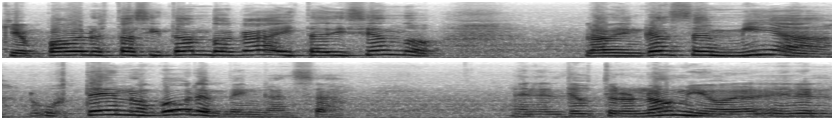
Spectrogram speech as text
que Pablo está citando acá y está diciendo, la venganza es mía, ustedes no cobren venganza. En el Deuteronomio, en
